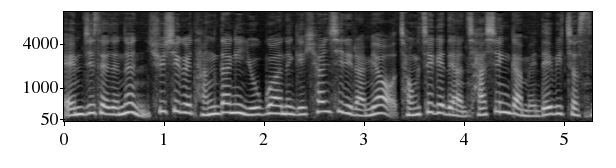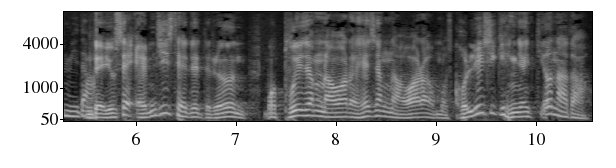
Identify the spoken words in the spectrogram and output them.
MZ 세대는 휴식을 당당히 요구하는 게 현실이라며 정책에 대한 자신감을 내비쳤습니다. 네, 요새 MZ 세대들은 뭐 부회장 나와라, 회장 나와라, 뭐 권리의식이 굉장히 뛰어나다.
